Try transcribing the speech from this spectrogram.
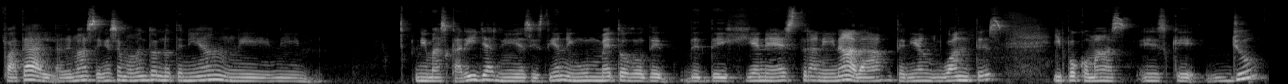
fatal. Además, en ese momento no tenían ni, ni, ni mascarillas, ni existía ningún método de, de higiene extra, ni nada, tenían guantes y poco más. Es que yo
